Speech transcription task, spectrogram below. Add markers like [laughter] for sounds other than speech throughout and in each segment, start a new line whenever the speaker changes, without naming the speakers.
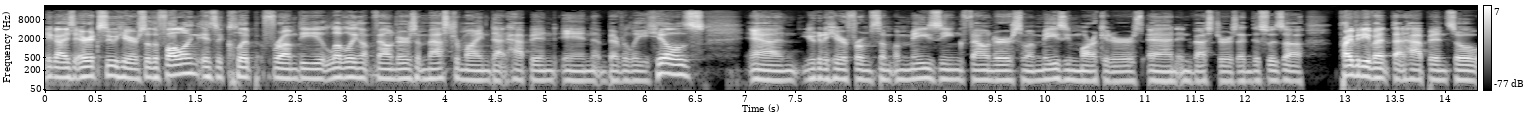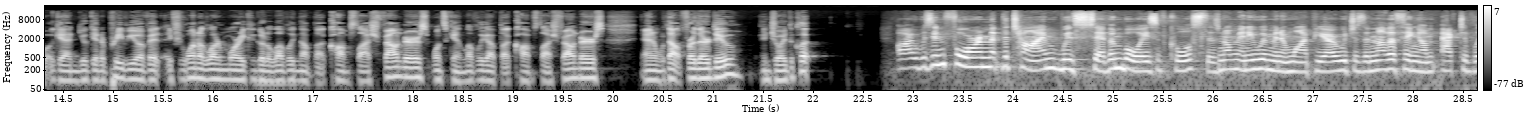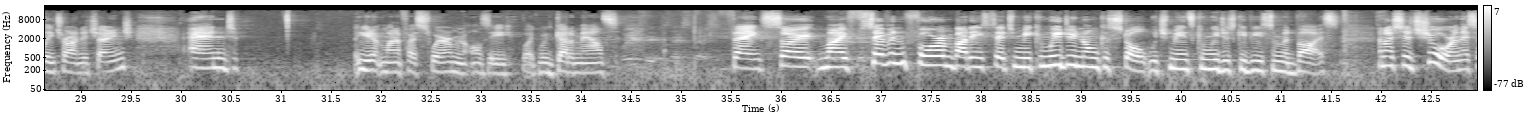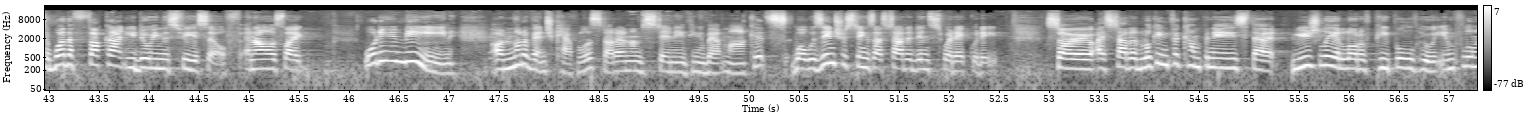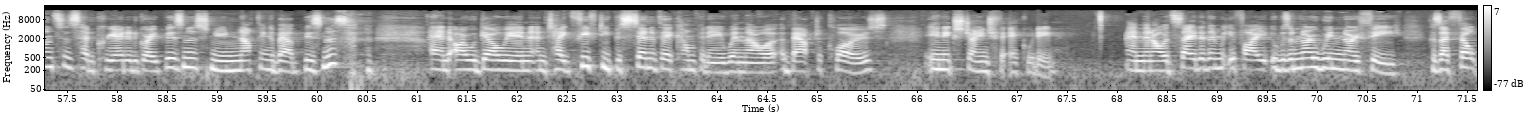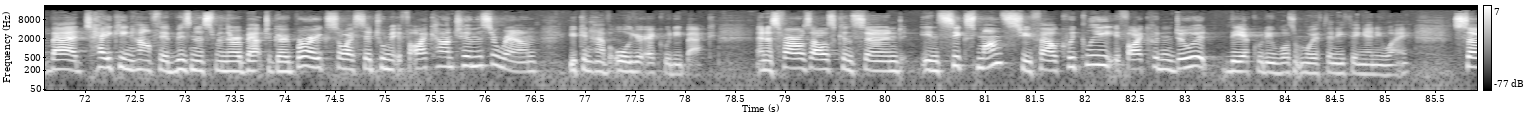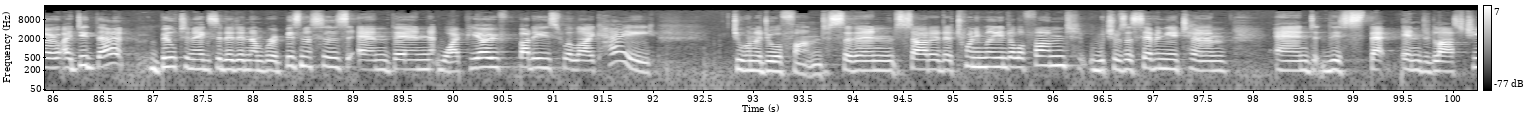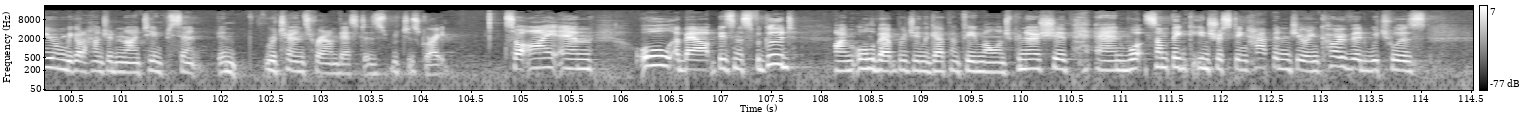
Hey guys, Eric Siu here. So the following is a clip from the Leveling Up Founders Mastermind that happened in Beverly Hills. And you're going to hear from some amazing founders, some amazing marketers and investors. And this was a private event that happened. So again, you'll get a preview of it. If you want to learn more, you can go to levelingup.com slash founders. Once again, levelingup.com slash founders. And without further ado, enjoy the clip.
I was in Forum at the time with seven boys, of course. There's not many women in YPO, which is another thing I'm actively trying to change. And you don't mind if I swear I'm an Aussie, like with gutter mouths. Thanks. So my seven forum buddies said to me, "Can we do non-gestalt, which means can we just give you some advice?" And I said, "Sure." And they said, "Why the fuck aren't you doing this for yourself?" And I was like, what do you mean? I'm not a venture capitalist. I don't understand anything about markets. What was interesting is I started in sweat equity. So I started looking for companies that usually a lot of people who were influencers had created a great business, knew nothing about business. [laughs] and I would go in and take 50% of their company when they were about to close in exchange for equity. And then I would say to them if I it was a no win no fee because I felt bad taking half their business when they're about to go broke. So I said to them if I can't turn this around, you can have all your equity back. And as far as I was concerned, in six months, you fail quickly. If I couldn't do it, the equity wasn't worth anything anyway. So I did that, built and exited a number of businesses, and then YPO buddies were like, hey, do you want to do a fund? So then started a $20 million fund, which was a seven year term. And this that ended last year, and we got 119% in returns for our investors, which is great. So I am all about business for good. I'm all about bridging the gap in female entrepreneurship. And what something interesting happened during COVID, which was,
